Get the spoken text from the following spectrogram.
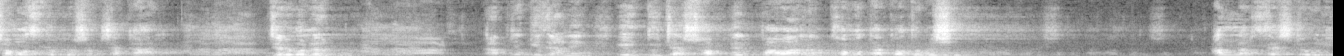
সমস্ত প্রশংসা কার? যেটা বলুন। আপনি কি জানেন এই দুইটা শব্দের পাওয়ার ক্ষমতা কত বেশি? আল্লাহর শ্রেষ্ঠ উনি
